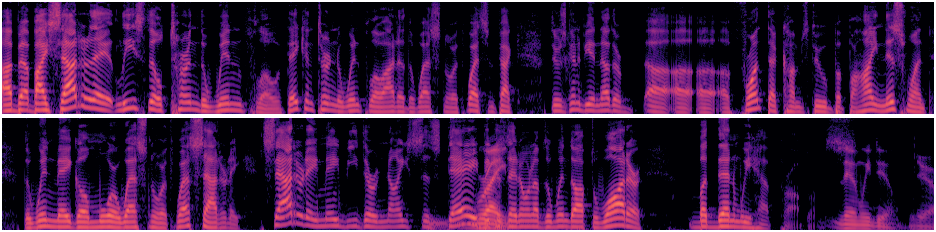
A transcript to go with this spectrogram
Uh, but by Saturday, at least they'll turn the wind flow. If they can turn the wind flow out of the west northwest, in fact, there's going to be another uh, uh, uh, a front that comes through. But behind this one, the wind may go more west northwest Saturday. Saturday may be their nicest day Right. because they don't have the wind off the water. But then we have problems. Then we do. yeah.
